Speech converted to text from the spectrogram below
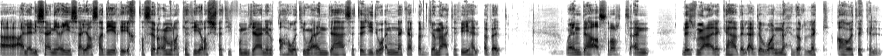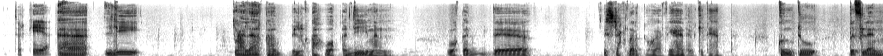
على لسان عيسى يا صديقي اختصر عمرك في رشفة فنجان القهوة وعندها ستجد أنك قد جمعت فيها الأبد. وعندها أصررت أن نجمع لك هذا الأدب وأن نحضر لك قهوتك التركية. آه لي علاقة بالقهوة قديما وقد آه استحضرتها في هذا الكتاب. كنت طفلا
